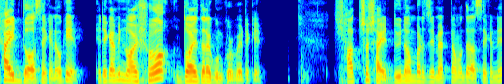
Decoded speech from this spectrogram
ষাট দেওয়া আছে এখানে ওকে এটাকে আমি নয়শো দশ দ্বারা গুণ করব এটাকে। সাতশো ষাট, দুই নম্বর যে ম্যাটটা আমাদের আছে এখানে,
